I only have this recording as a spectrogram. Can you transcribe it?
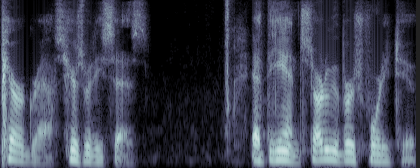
paragraphs. Here's what he says at the end, starting with verse 42.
